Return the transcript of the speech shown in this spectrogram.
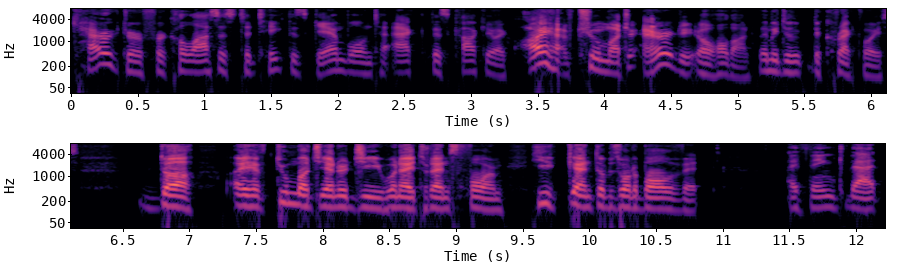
character for Colossus to take this gamble and to act this cocky like, I have too much energy. Oh, hold on. Let me do the correct voice. Duh, I have too much energy when I transform. He can't absorb all of it. I think that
